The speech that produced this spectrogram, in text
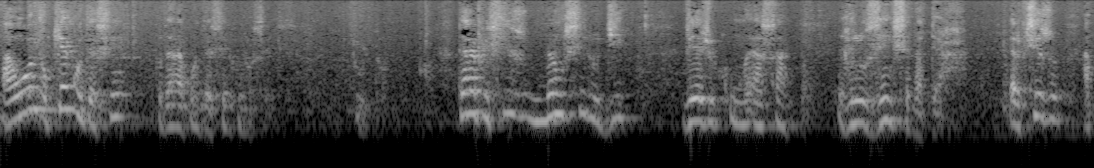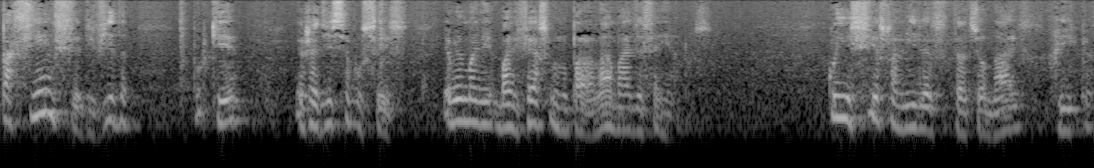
Aonde, o que acontecer, poderá acontecer com vocês. Tudo. Então era preciso não se iludir, vejo com essa reluzência da terra. Era preciso a paciência de vida, porque eu já disse a vocês, eu me manifesto no Paraná há mais de 100 anos. Conheci as famílias tradicionais, ricas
